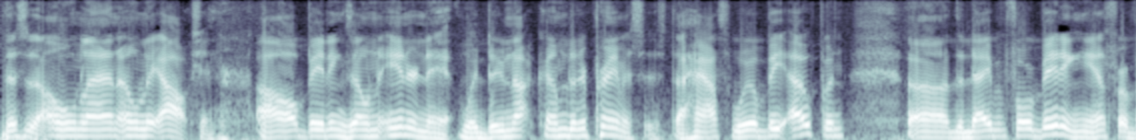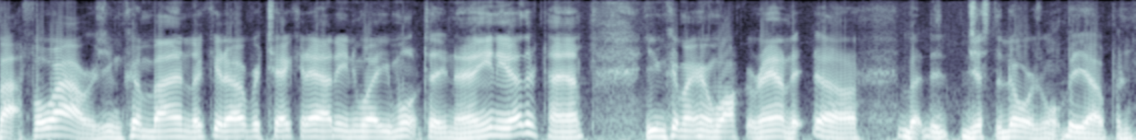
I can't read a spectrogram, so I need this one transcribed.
this is an online only auction. All biddings on the internet. We do not come to the premises. The house will be open uh, the day before bidding ends for about four hours. You can come by and look it over, check it out any way you want to. Now, any other time, you can come out here and walk around it, uh, but the, just the doors won't be open.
